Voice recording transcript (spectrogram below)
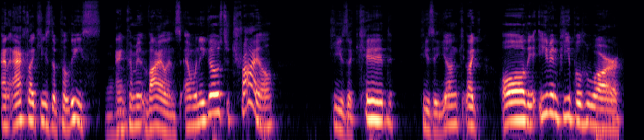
and act like he's the police and mm-hmm. commit violence. And when he goes to trial, he's a kid, he's a young kid, like all the even people who are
